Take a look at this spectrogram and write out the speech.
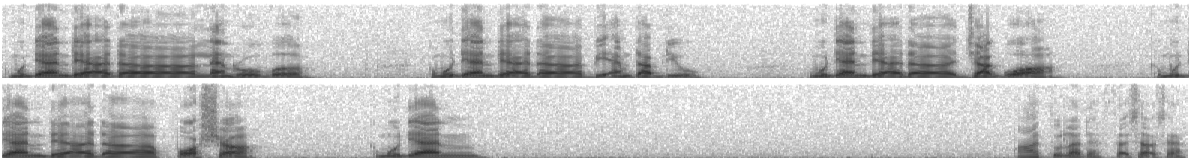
Kemudian dia ada Land Rover Kemudian dia ada BMW. Kemudian dia ada Jaguar. Kemudian dia ada Porsche. Kemudian Ah itulah dia, tak silap saya.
